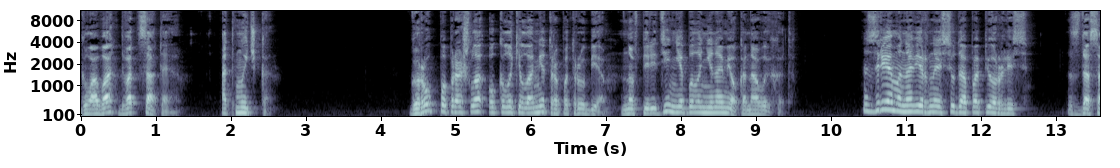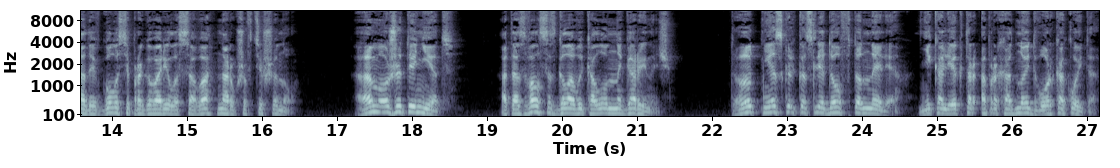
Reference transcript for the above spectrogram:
Глава 20. Отмычка. Группа прошла около километра по трубе, но впереди не было ни намека на выход. «Зря мы, наверное, сюда поперлись», — с досадой в голосе проговорила сова, нарушив тишину. «А может и нет», — отозвался с головы колонны Горыныч. «Тут несколько следов в тоннеле. Не коллектор, а проходной двор какой-то».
